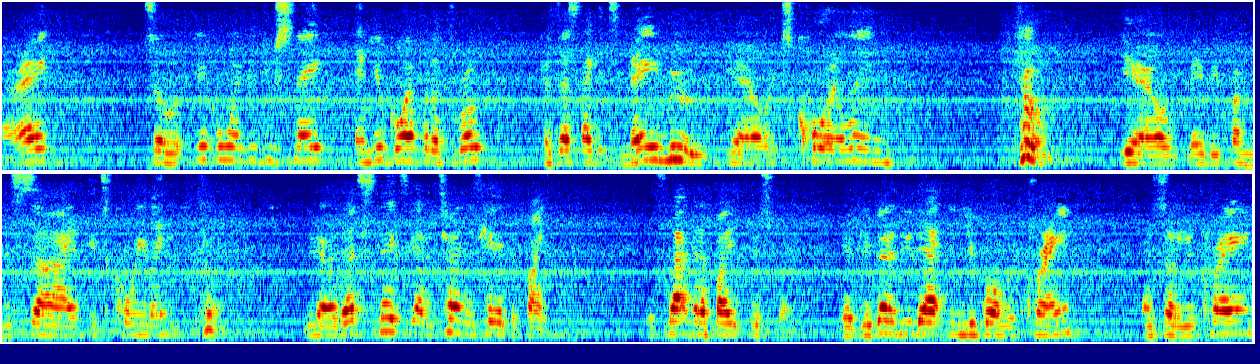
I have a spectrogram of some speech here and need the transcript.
all right? So if you're going to do snake and you're going for the throat, because that's like its main move, you know, it's coiling, boom, you know, maybe from the side, it's coiling, boom. You know, that snake's got to turn his head to bite. It's not going to bite this way. If you're going to do that, then you're going with crane. And so your crane,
